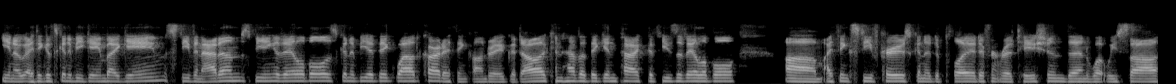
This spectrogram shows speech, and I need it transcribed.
you know, I think it's going to be game by game. Steven Adams being available is going to be a big wild card. I think Andre Iguodala can have a big impact if he's available. Um, I think Steve Kerr is going to deploy a different rotation than what we saw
